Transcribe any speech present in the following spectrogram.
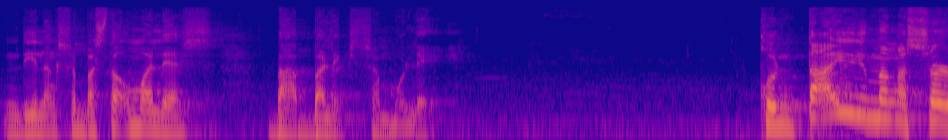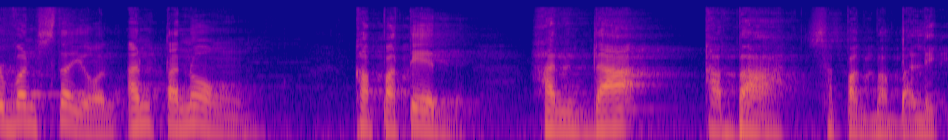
hindi lang siya basta umalis, babalik siya muli. Kung tayo yung mga servants na yon, ang tanong, kapatid, handa ka ba sa pagbabalik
